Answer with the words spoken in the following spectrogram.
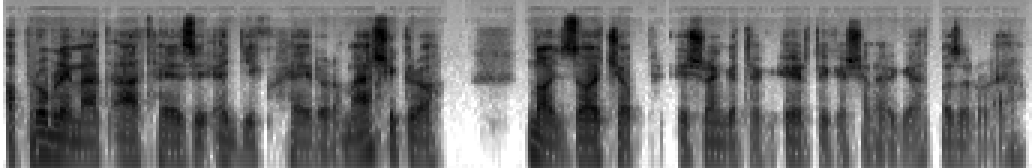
a problémát áthelyezi egyik helyről a másikra, nagy zajcsap és rengeteg értékes energiát pazarol el.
